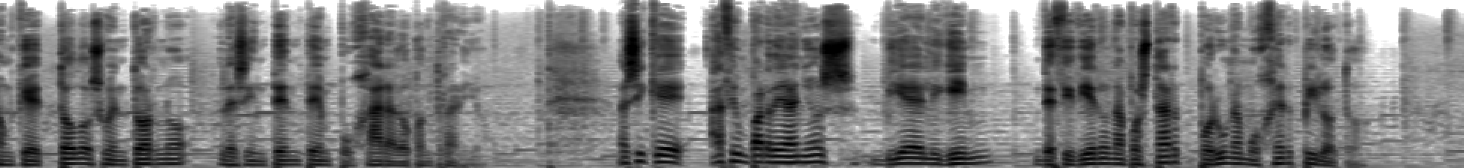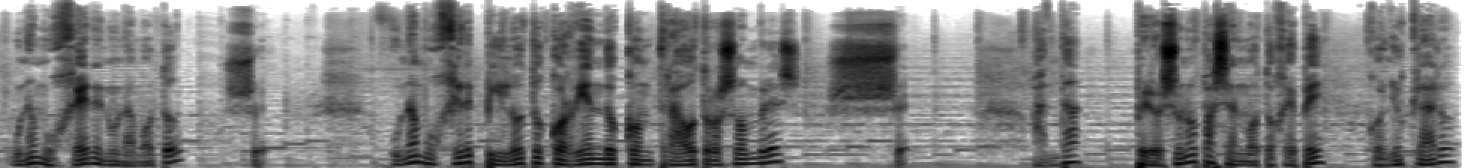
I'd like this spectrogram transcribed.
aunque todo su entorno les intente empujar a lo contrario. Así que hace un par de años, Biel y Gim decidieron apostar por una mujer piloto. ¿Una mujer en una moto? Sí. ¿Una mujer piloto corriendo contra otros hombres? Sí. Anda, pero eso no pasa en MotoGP. Coño, claro,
